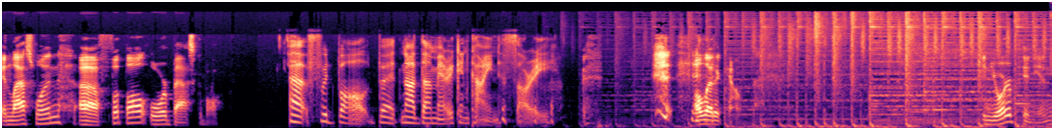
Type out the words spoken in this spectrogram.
And last one, uh, football or basketball? uh, football, but not the American kind. Sorry. I'll let it count. In your opinion,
